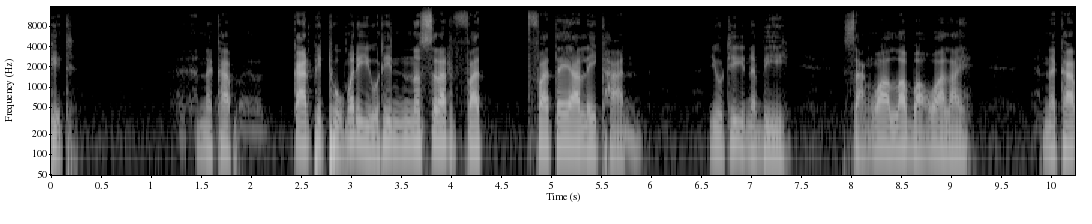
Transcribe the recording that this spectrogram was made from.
ผิดนะครับ การผิดถูกไม่ได้อยู่ที่นุสรัต ฟาเตอาเลขาน อยู่ที่นบี สั่งว่าอัลลอฮ์บอกว่าอะไรนะครับ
